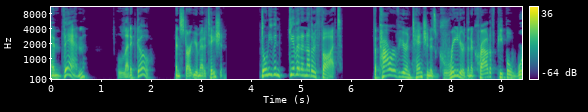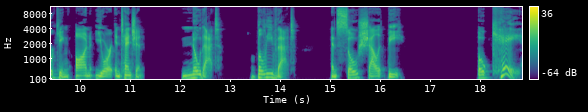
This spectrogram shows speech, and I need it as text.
and then let it go and start your meditation. Don't even give it another thought. The power of your intention is greater than a crowd of people working on your intention. Know that. Believe that. And so shall it be. Okay,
